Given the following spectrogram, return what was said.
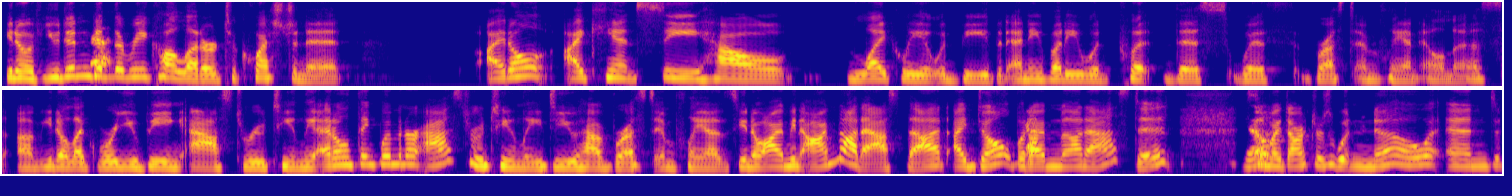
You know, if you didn't get the recall letter to question it, I don't, I can't see how likely it would be that anybody would put this with breast implant illness. Um, you know, like were you being asked routinely? I don't think women are asked routinely, do you have breast implants? You know, I mean, I'm not asked that. I don't, but I'm not asked it. So my doctors wouldn't know. And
